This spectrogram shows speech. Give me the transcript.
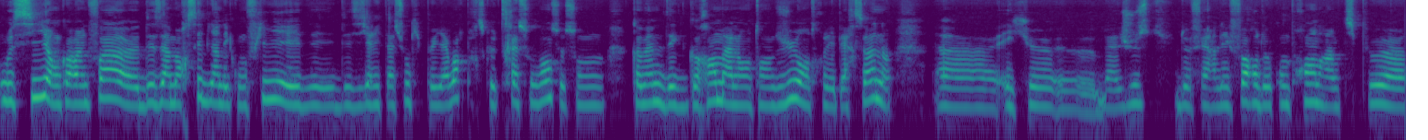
aussi, encore une fois, désamorcer bien des conflits et des, des irritations qu'il peut y avoir parce que très souvent, ce sont quand même des grands malentendus entre les personnes. Euh, et que euh, bah, juste de faire l'effort de comprendre un petit peu euh,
